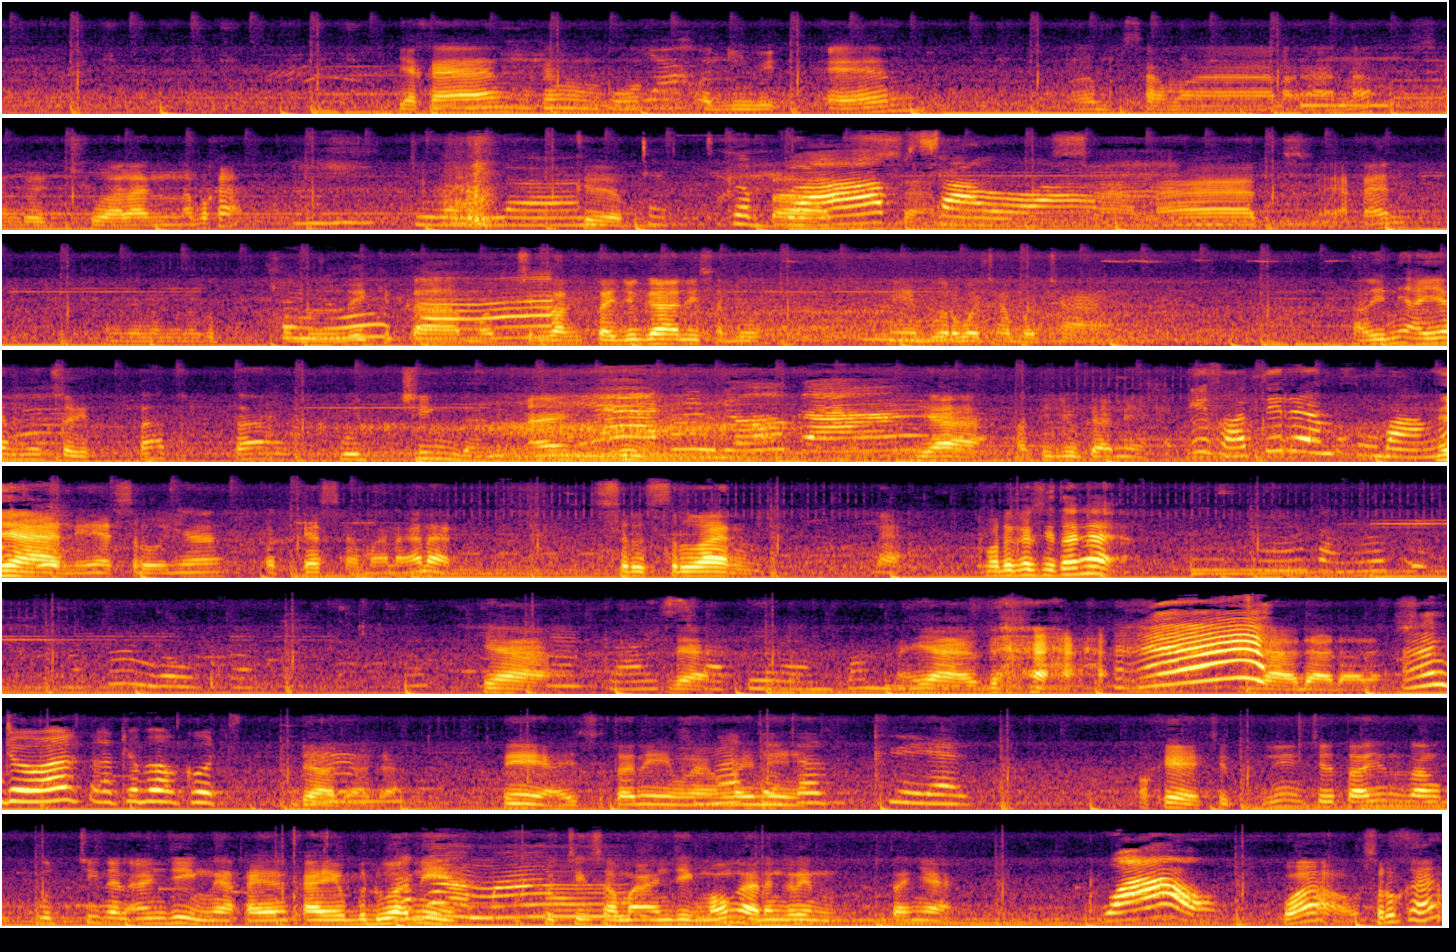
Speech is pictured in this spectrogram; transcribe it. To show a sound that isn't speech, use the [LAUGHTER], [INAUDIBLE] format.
Ya kan? Kan mumpung lagi weekend bersama anak-anak sambil jualan apa kak? Jualan Ke- kebab sawah salad. ya kan? Sambil menunggu pembeli kita mau cerita kita juga nih satu buat bocah-bocah. Kali ini ayah mau cerita tentang kucing dan anjing. Juga. Ya tapi juga nih. Ih Fatih rempong banget. Ya nih ya serunya podcast sama anak-anak. Seru-seruan. Nah mau denger cerita nggak? Hmm, Fatih juga. ya Udah. Fatih nah, ya udah. Udah udah udah udah. Jangan jual kaki bagus udah udah, udah. nih ayo cerita nih mulai mulai nih. kita Oke, ini ceritanya tentang kucing dan anjing. Nah, kayak kayak berdua nih, mau. kucing sama anjing. Mau nggak dengerin ceritanya? wow Wow, seru kan?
